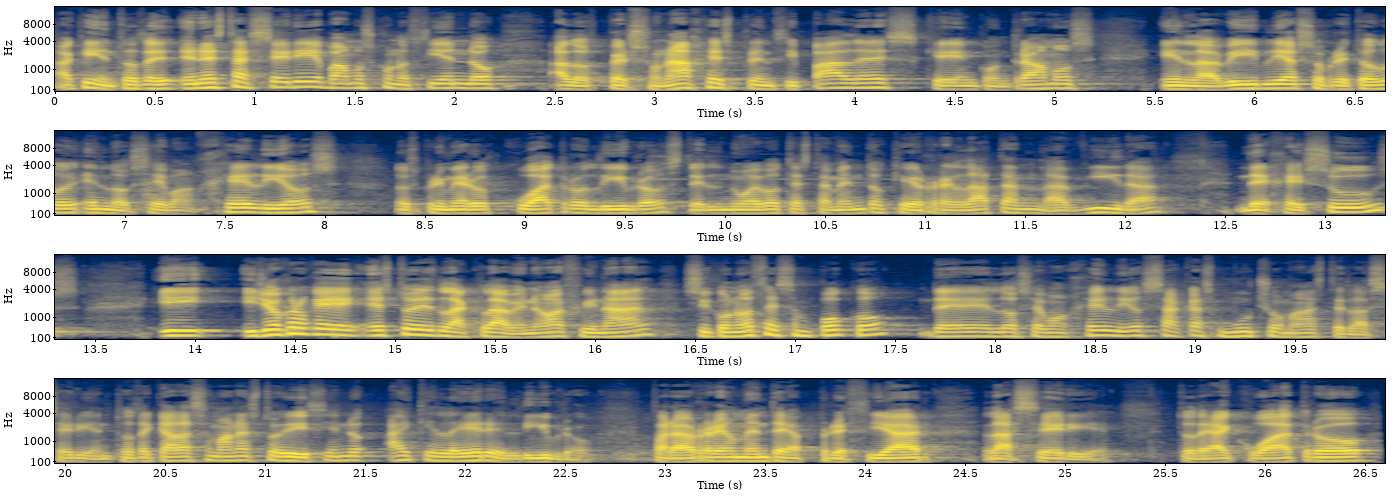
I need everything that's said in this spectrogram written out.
Aquí, entonces, en esta serie vamos conociendo a los personajes principales que encontramos en la Biblia, sobre todo en los Evangelios, los primeros cuatro libros del Nuevo Testamento que relatan la vida de Jesús. Y, yo creo que esto es la clave, ¿no? Al final, si conoces un poco de los evangelios, sacas mucho más de la serie. Entonces, cada semana estoy diciendo, hay que leer el libro para realmente apreciar la serie. Entonces, hay cuatro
